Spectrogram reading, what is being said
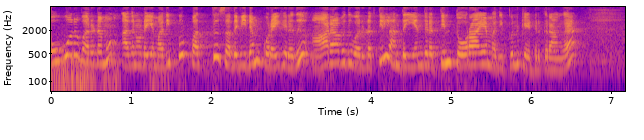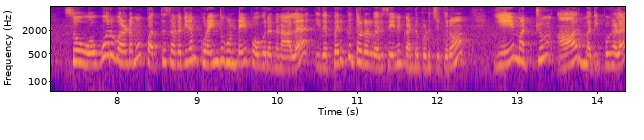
ஒவ்வொரு வருடமும் அதனுடைய மதிப்பு பத்து சதவீதம் குறைகிறது. ஆறாவது வருடத்தில் அந்த இயந்திரத்தின் தோராய மதிப்புன்னு கேட்டிருக்கிறாங்க. ஸோ ஒவ்வொரு வருடமும் பத்து சதவீதம் குறைந்து கொண்டே போகிறதுனால இதை பெருக்கு தொடர் வரிசைன்னு கண்டுபிடிச்சிக்கிறோம். ஏ மற்றும் ஆர் மதிப்புகளை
